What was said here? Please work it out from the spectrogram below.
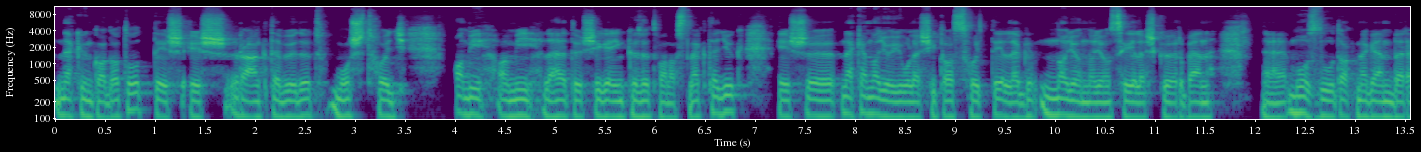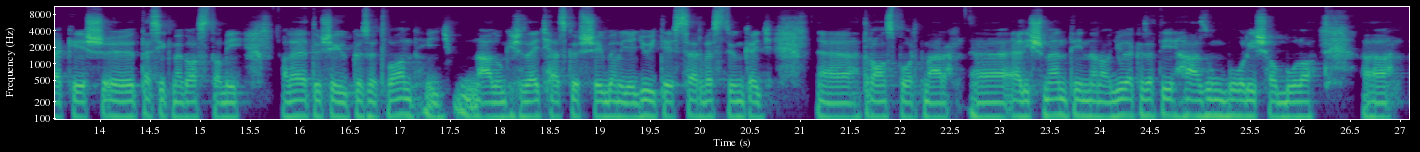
nekünk adatott, és, és ránk tevődött most, hogy ami a mi lehetőségeink között van, azt megtegyük, és nekem nagyon jól esik az, hogy tényleg nagyon-nagyon széles körben mozdultak meg emberek, és teszik meg azt, ami a lehetőségük között van, így nálunk is az egyházközségben ugye gyűjtést szerveztünk, egy transport már el is ment innen a gyülekezeti házunkból is, abból a,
